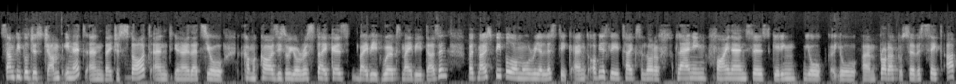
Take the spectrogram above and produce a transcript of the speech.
some people just jump in it and they just start and you know that's your kamikazes or your risk takers maybe it works maybe it doesn't but most people are more realistic and obviously it takes a lot of planning finances getting your your um, product or service set up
